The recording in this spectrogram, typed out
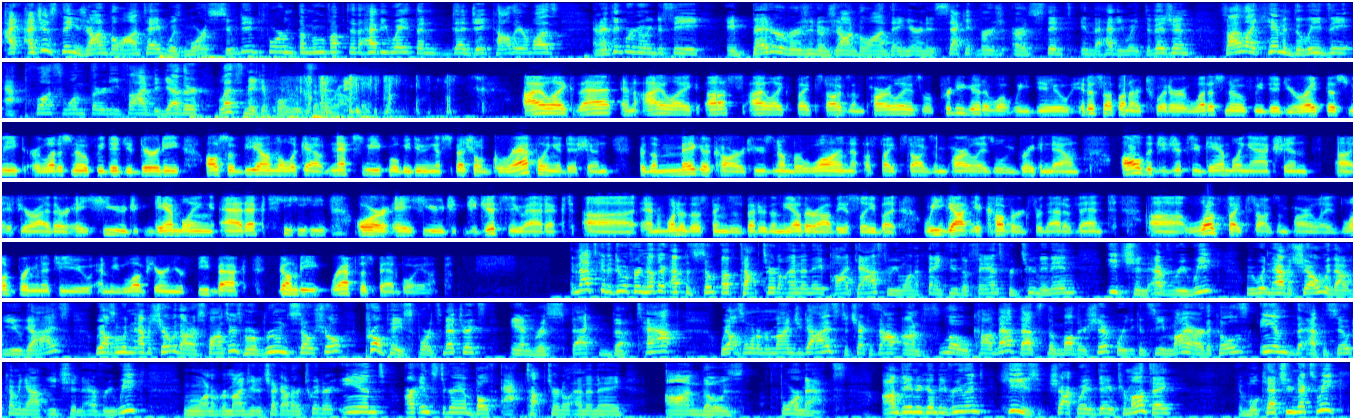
I, I just think Gian Villante was more suited for the move up to the heavyweight than, than Jake Collier was. And I think we're going to see a better version of Gian Villante here in his second version or stint in the heavyweight division. So I like him and Dolidze at plus 135 together. Let's make it four weeks in a row. I like that, and I like us. I like fights, dogs, and parlays. We're pretty good at what we do. Hit us up on our Twitter. Let us know if we did you right this week, or let us know if we did you dirty. Also, be on the lookout. Next week, we'll be doing a special grappling edition for the mega card, who's number one of fights, dogs, and parlays. We'll be breaking down all the jiu-jitsu gambling action uh, if you're either a huge gambling addict or a huge jiu-jitsu addict. Uh, and one of those things is better than the other, obviously, but we got you covered for that event. Uh, love fights, dogs, and parlays. Love bringing it to you, and we love hearing your feedback. Gumby, wrap this bad boy up. And that's going to do it for another episode of Top Turtle MMA Podcast. We want to thank you, the fans, for tuning in each and every week. We wouldn't have a show without you guys. We also wouldn't have a show without our sponsors, Marune Social, ProPay Sports Metrics, and Respect the Tap. We also want to remind you guys to check us out on FloCombat. That's the mothership where you can see my articles and the episode coming out each and every week. And we want to remind you to check out our Twitter and our Instagram, both at Top Turtle MMA, on those formats. I'm Daniel Gumby Vreeland. He's Shockwave Dave Tremonte. And we'll catch you next week.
